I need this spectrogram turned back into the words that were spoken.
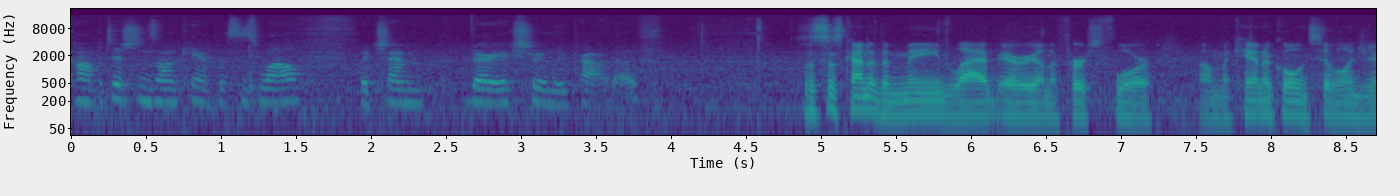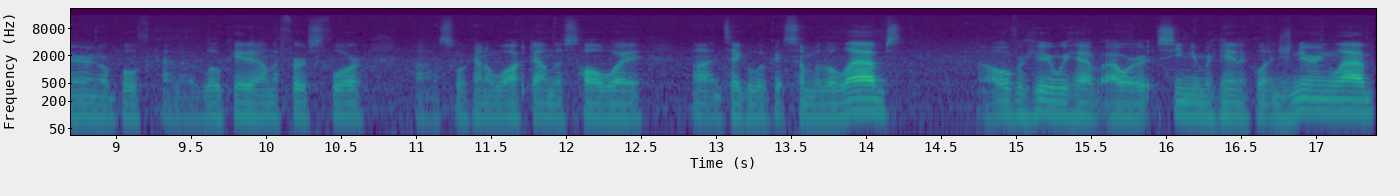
competitions on campus as well, which I'm very extremely proud of. This is kind of the main lab area on the first floor. Uh, mechanical and civil engineering are both kind of located on the first floor. Uh, so we'll kind of walk down this hallway uh, and take a look at some of the labs. Uh, over here we have our senior mechanical engineering lab,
